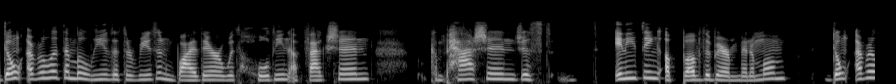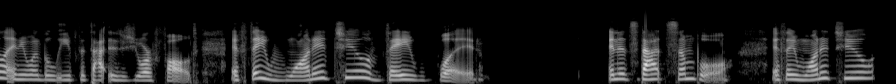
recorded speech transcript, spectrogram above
don't ever let them believe that the reason why they're withholding affection, compassion, just anything above the bare minimum, don't ever let anyone believe that that is your fault. If they wanted to, they would. And it's that simple. If they wanted to,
